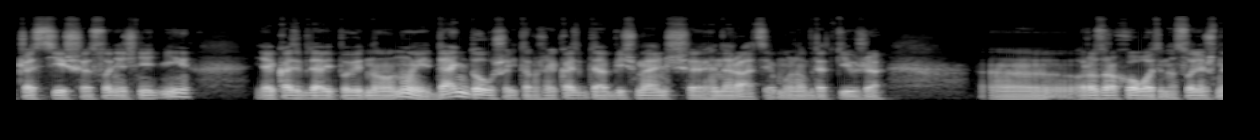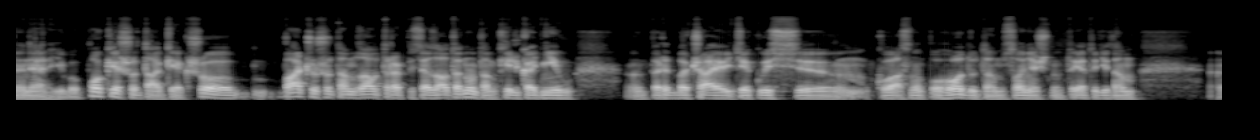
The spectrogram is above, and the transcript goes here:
частіше сонячні дні. Якась буде, відповідно, ну і день довший, там вже якась буде більш-менш генерація. Можна буде тоді вже е, розраховувати на сонячну енергію. Бо поки що так, якщо бачу, що там завтра, післязавтра, ну там кілька днів е, передбачають якусь е, класну погоду, там сонячну, то я тоді там е,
